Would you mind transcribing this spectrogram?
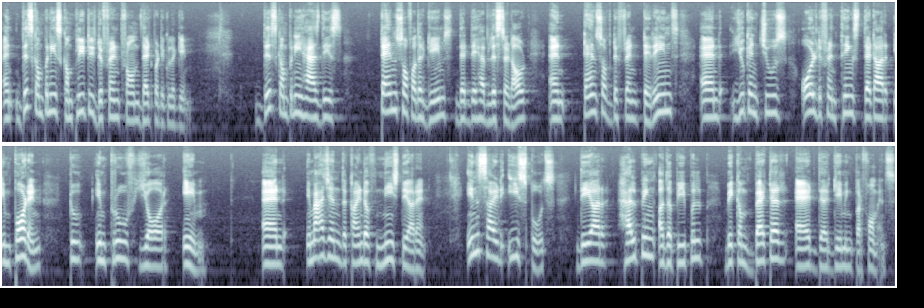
And this company is completely different from that particular game. This company has these tens of other games that they have listed out and tens of different terrains and you can choose all different things that are important to improve your aim. And imagine the kind of niche they are in. Inside esports, they are helping other people become better at their gaming performance.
